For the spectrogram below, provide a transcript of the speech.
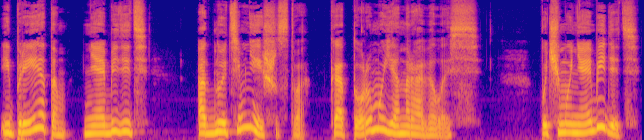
И при этом не обидеть одно темнейшество, которому я нравилась. Почему не обидеть?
